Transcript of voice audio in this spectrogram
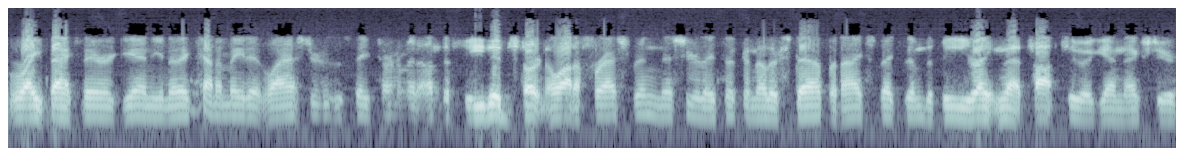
right back there again. You know, they kind of made it last year to the state tournament undefeated, starting a lot of freshmen. This year they took another step, and I expect them to be right in that top two again next year.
